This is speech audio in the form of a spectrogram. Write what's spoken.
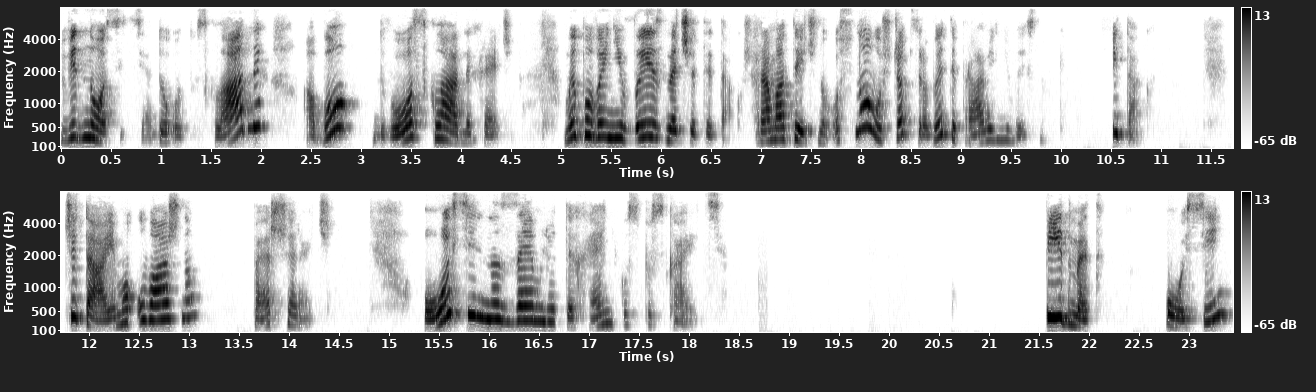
відноситься до односкладних або двоскладних речень. Ми повинні визначити також граматичну основу, щоб зробити правильні висновки. І так, читаємо уважно перше речення. Осінь на землю тихенько спускається. Підмет. Осінь.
